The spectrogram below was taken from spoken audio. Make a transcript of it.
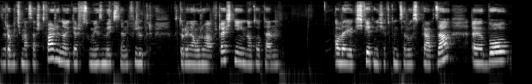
zrobić masaż twarzy, no i też w sumie zmyć ten filtr, który nałożyłam wcześniej, no to ten olejek świetnie się w tym celu sprawdza, e, bo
